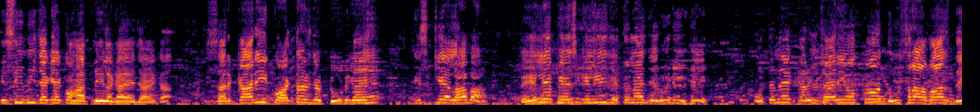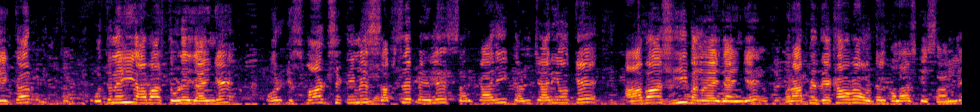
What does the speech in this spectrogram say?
किसी भी जगह को हाथ नहीं लगाया जाएगा। सरकारी क्वार्टर जो टूट गए हैं, इसके अलावा पहले फ़ेज़ के लिए जितना ज़रूरी है, उतने कर्मचारियों को दूसरा आवास देकर उतने ही आवास तोड़े जाएँगे। और स्मार्ट सिटी में सबसे पहले सरकारी कर्मचारियों के आवास ही बनाए जाएँगे। और आपने देखा होगा होटल पलाश के सामने।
